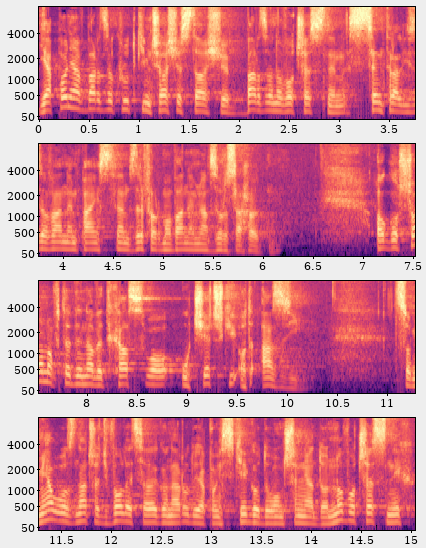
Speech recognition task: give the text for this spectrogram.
Japonia w bardzo krótkim czasie stała się bardzo nowoczesnym, scentralizowanym państwem, zreformowanym na wzór zachodni. Ogłoszono wtedy nawet hasło ucieczki od Azji, co miało oznaczać wolę całego narodu japońskiego do łączenia do nowoczesnych,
